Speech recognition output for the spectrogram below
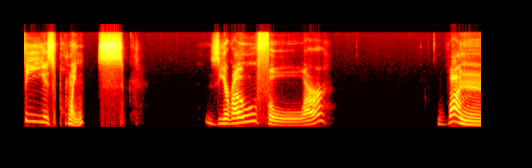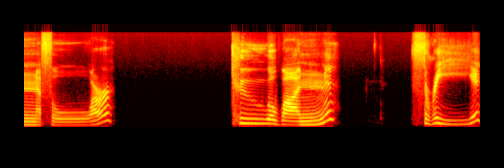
these points, zero, four, one four two one three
